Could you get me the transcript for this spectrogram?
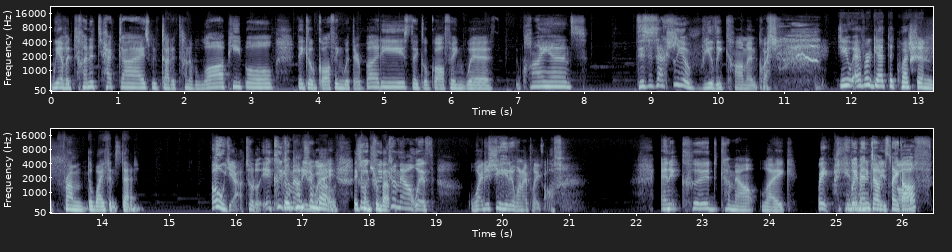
We have a ton of tech guys. We've got a ton of law people. They go golfing with their buddies, they go golfing with clients. This is actually a really common question. Do you ever get the question from the wife instead? Oh, yeah, totally. It could So come out either way. both. It so it could come out with, why does she hate it when I play golf? And it could come out like, Wait, I hate it when women don't play golf?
